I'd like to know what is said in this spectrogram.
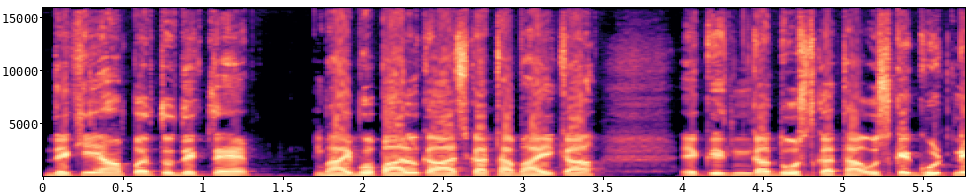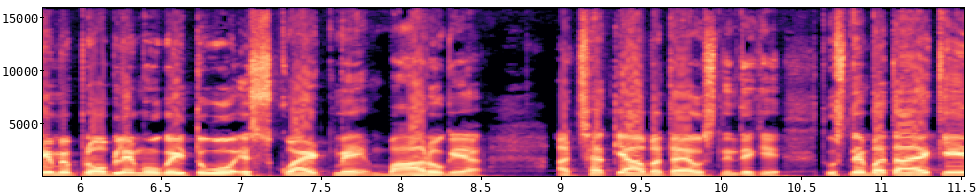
देखिए यहाँ पर तो देखते हैं, भाई भोपाल का आज का था भाई का, एक इनका दोस्त का था, उसके घुटने में प्रॉब्लम हो गई तो वो स्क्वाट में बाहर हो गया। अच्छा क्या बताया उसने? देखिए तो उसने बताया कि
